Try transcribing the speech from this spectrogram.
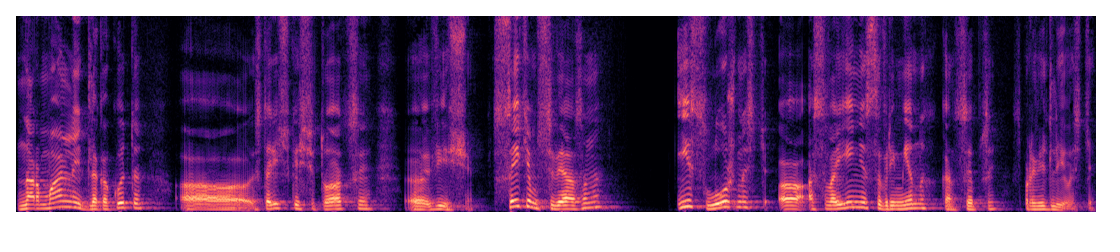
нормальной для какой-то исторической ситуации э, вещи. С этим связано и сложность освоения современных концепций справедливости.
